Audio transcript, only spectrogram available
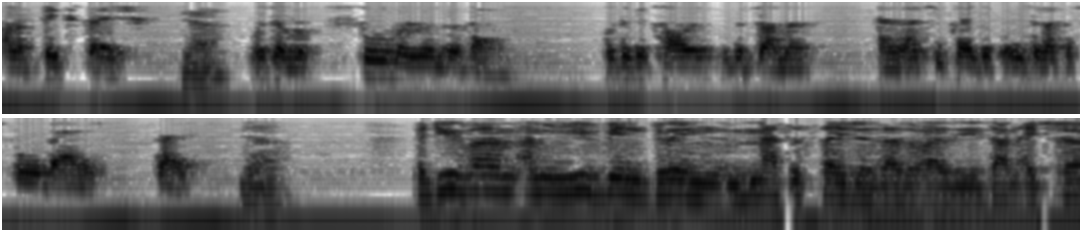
on a big stage Yeah. with a full marimba band, with a guitarist, with a drummer, and actually take it into like a full band place. Yeah. But you've, um, I mean, you've been doing massive stages as well. You've done H2O,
